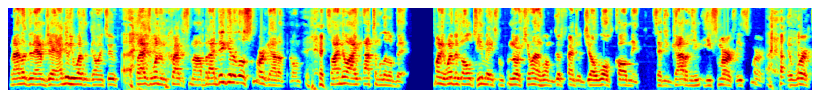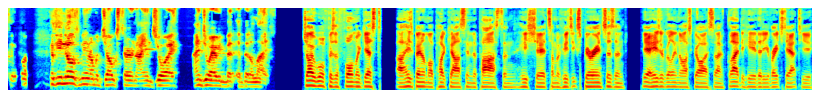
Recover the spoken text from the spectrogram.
When I looked at MJ, I knew he wasn't going to, but I just wanted him to crack a smile. But I did get a little smirk out of him, so I know I got to him a little bit. Funny, one of his old teammates from North Carolina, who I'm good friends with, Joe Wolf, called me. Said, "You got him." He, he smirked. He smirked. It worked. Because he knows me. I'm a jokester, and I enjoy. I enjoy every bit a bit of life. Joe Wolf is a former guest uh, he's been on my podcast in the past and he shared some of his experiences. And yeah, he's a really nice guy. So glad to hear that he reached out to you.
